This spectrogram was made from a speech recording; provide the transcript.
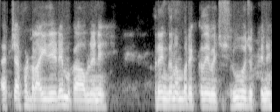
ਐਚਐਫ ਡਰਾਈ ਦੇ ਜਿਹੜੇ ਮੁਕਾਬਲੇ ਨੇ ਰਿੰਗ ਨੰਬਰ 1 ਦੇ ਵਿੱਚ ਸ਼ੁਰੂ ਹੋ ਚੁੱਕੇ ਨੇ।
